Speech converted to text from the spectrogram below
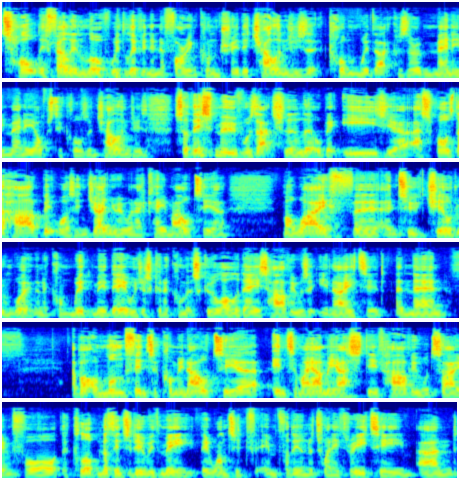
totally fell in love with living in a foreign country, the challenges that come with that, because there are many, many obstacles and challenges. So this move was actually a little bit easier. I suppose the hard bit was in January when I came out here. My wife uh, and two children weren't going to come with me. They were just going to come at school holidays. Harvey was at United. And then about a month into coming out here, Inter Miami asked if Harvey would sign for the club. Nothing to do with me. They wanted him for the under 23 team. And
